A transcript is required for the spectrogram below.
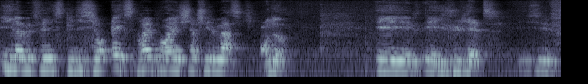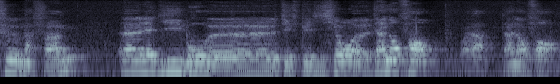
Il avait fait une expédition exprès pour aller chercher le masque en or. Et, et Juliette, feu ma femme, elle a dit Bon, euh, cette expédition, euh, t'es un enfant. Voilà, t'es un enfant.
